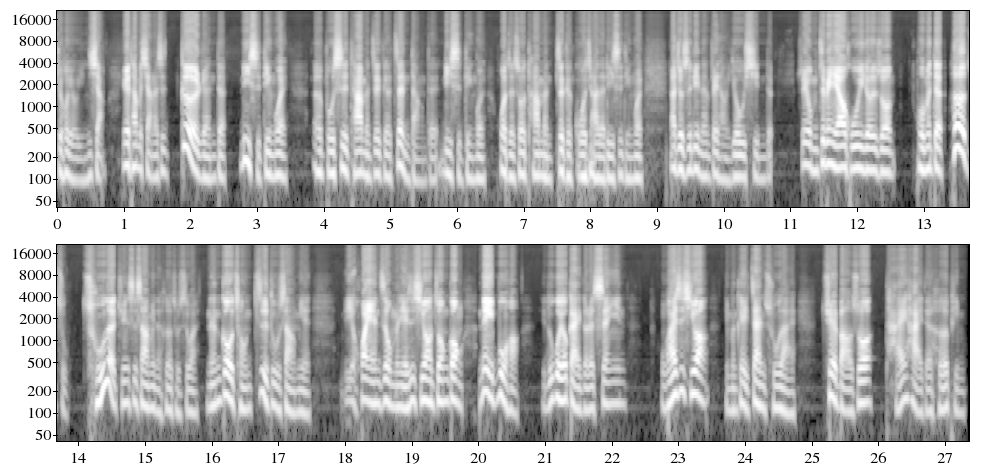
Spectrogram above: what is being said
就会有影响，因为他们想的是个人的历史定位，而不是他们这个政党的历史定位，或者说他们这个国家的历史定位，那就是令人非常忧心的。所以我们这边也要呼吁，就是说我们的贺主。除了军事上面的贺主之外，能够从制度上面，也换言之，我们也是希望中共内部哈，如果有改革的声音，我还是希望你们可以站出来，确保说台海的和平，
